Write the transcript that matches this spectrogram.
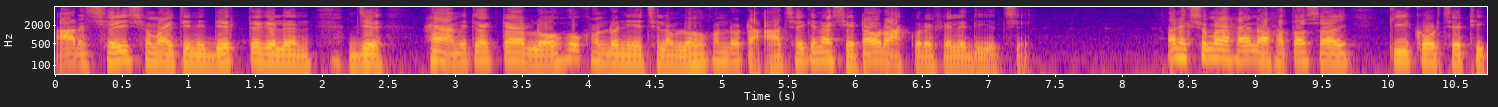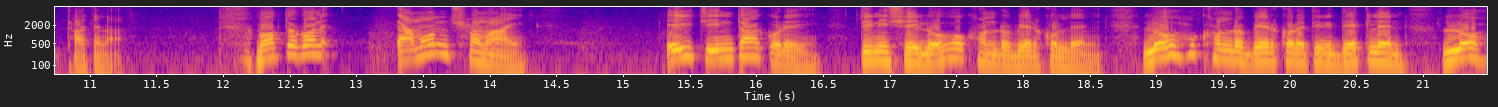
আর সেই সময় তিনি দেখতে গেলেন যে হ্যাঁ আমি তো একটা লৌহখণ্ড নিয়েছিলাম। লৌহখণ্ডটা আছে কিনা সেটাও রাগ করে ফেলে দিয়েছি। অনেক সময় হয় না, হতাশায় কি করছে ঠিক থাকে না। ভক্তগণ, এমন সময় এই চিন্তা করে তিনি সেই লৌহখণ্ড বের করলেন। লৌহখণ্ড বের করে তিনি দেখলেন লৌহ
